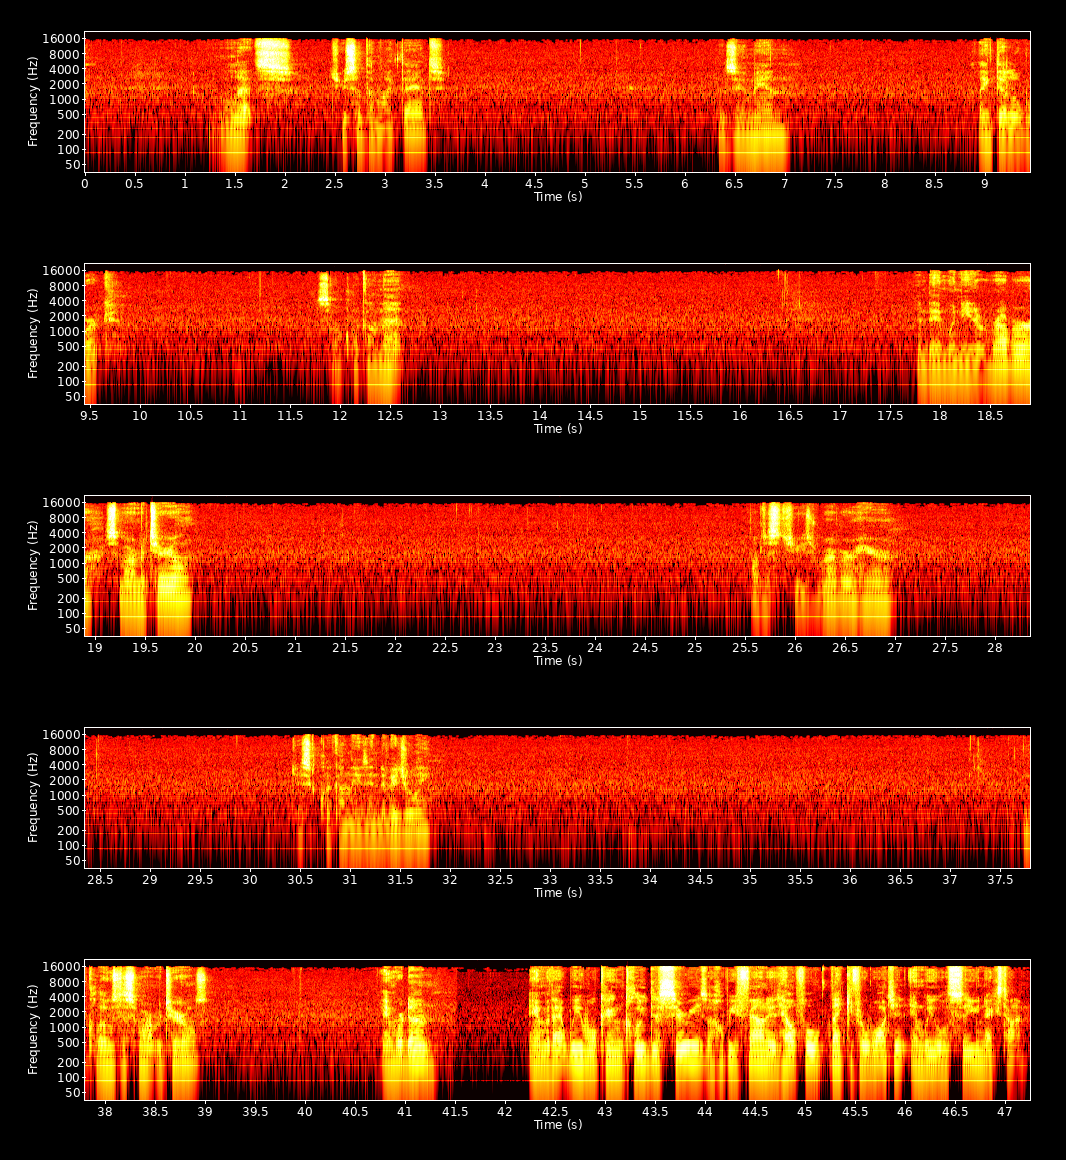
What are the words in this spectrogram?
let's choose something like that. Zoom in. I think that'll work. So I'll click on that. And then we need a rubber smart material. I'll just choose rubber here. Just click on these individually. And close the smart materials. And we're done. And with that, we will conclude this series. I hope you found it helpful. Thank you for watching, and we will see you next time.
